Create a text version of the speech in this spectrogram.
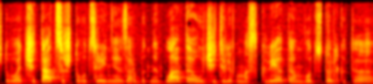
чтобы отчитаться, что вот средняя заработная плата учителя в Москве там вот столько-то.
